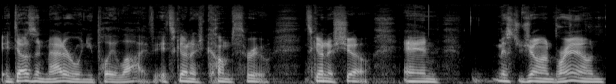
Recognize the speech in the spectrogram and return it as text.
it doesn't matter when you play live. It's going to come through, it's going to show. And Mr. John Browne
